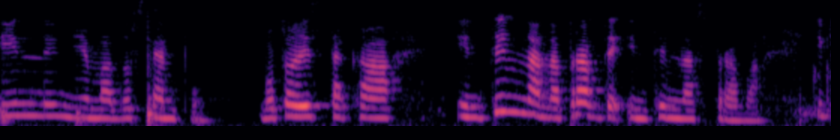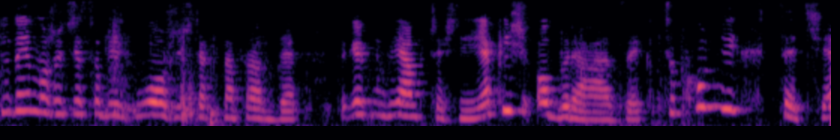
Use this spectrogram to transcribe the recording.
inny nie ma dostępu, bo to jest taka intymna, naprawdę intymna sprawa. I tutaj możecie sobie włożyć tak naprawdę, tak jak mówiłam wcześniej, jakiś obrazek, cokolwiek chcecie,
